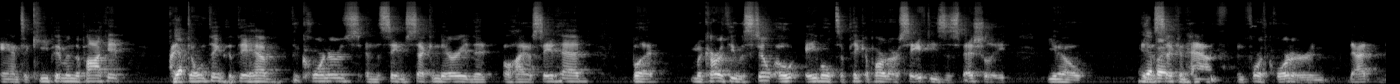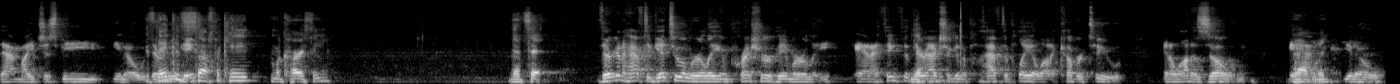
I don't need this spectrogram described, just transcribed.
and to keep him in the pocket. I don't think that they have the corners and the same secondary that Ohio State had, but McCarthy was still able to pick apart our safeties, especially you know in Yeah, the second half and fourth quarter, and that that might just be you know If they could game. suffocate McCarthy, that's it. they're going to have to get to him early and pressure him early. And I think that they're actually going to have to play a lot of cover two and a lot of zone and, Probably. you know,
